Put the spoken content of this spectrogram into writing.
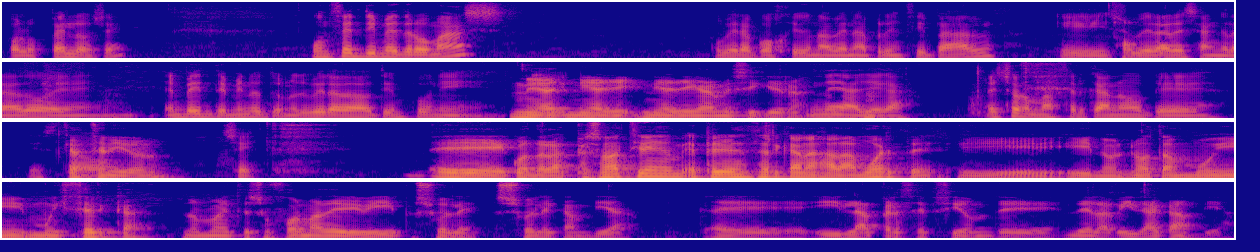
por los pelos, ¿eh? un centímetro más hubiera cogido una vena principal y se hubiera desangrado en, en 20 minutos, no te hubiera dado tiempo ni ni, a, ni, a, llegar ni siquiera. Ni a llegar. Eso es lo más cercano que, que has tenido, ¿no? Sí. Eh, cuando las personas tienen experiencias cercanas a la muerte y, nos notan muy, muy cerca, normalmente su forma de vivir suele, suele cambiar eh, y la percepción de, la vida cambia.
